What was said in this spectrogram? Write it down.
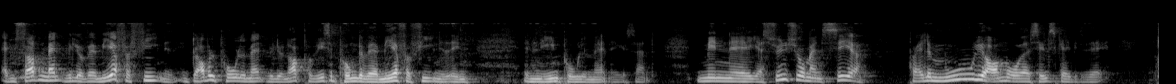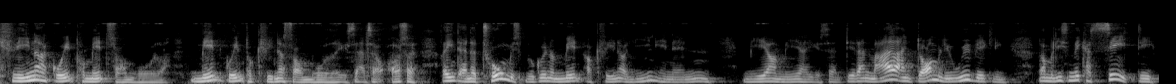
at en sådan mand vil jo være mere forfinet. En dobbeltpolet mand vil jo nok på visse punkter være mere forfinet end, end en enpolet mand, ikke sandt? Men øh, jeg synes jo, man ser på alle mulige områder af selskabet i dag, kvinder gå ind på mænds områder, mænd gå ind på kvinders områder. Ikke? Altså også rent anatomisk begynder mænd og kvinder at ligne hinanden mere og mere. Ikke? Det er da en meget ejendommelig udvikling, når man ligesom ikke har set det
